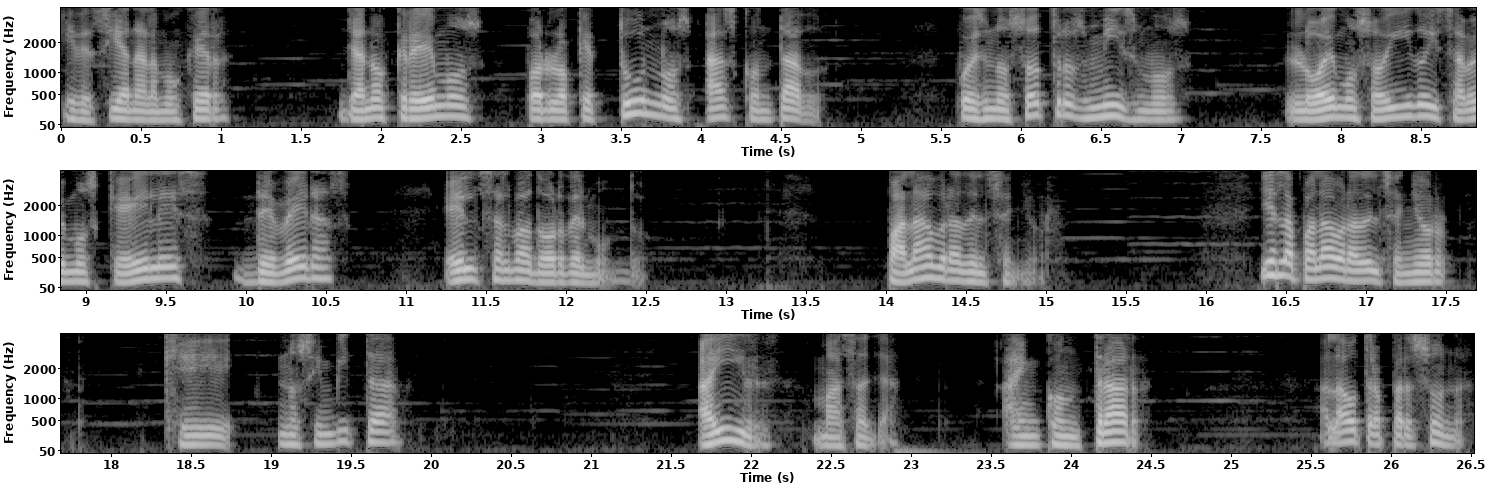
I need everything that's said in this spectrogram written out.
y decían a la mujer, ya no creemos por lo que tú nos has contado, pues nosotros mismos lo hemos oído y sabemos que Él es, de veras, el Salvador del mundo. Palabra del Señor. Y es la palabra del Señor que nos invita a ir más allá, a encontrar a la otra persona,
